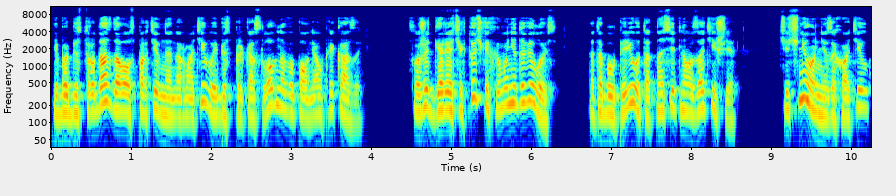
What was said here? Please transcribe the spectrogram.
ибо без труда сдавал спортивные нормативы и беспрекословно выполнял приказы. Служить в горячих точках ему не довелось. Это был период относительного затишья. Чечню он не захватил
